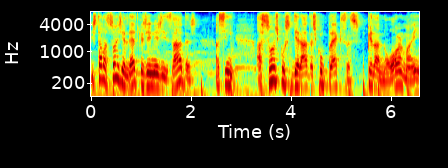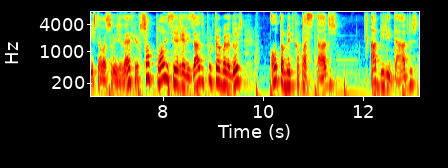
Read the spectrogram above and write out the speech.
instalações elétricas energizadas, assim, ações consideradas complexas pela norma em instalações elétricas, só podem ser realizadas por trabalhadores altamente capacitados, habilitados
